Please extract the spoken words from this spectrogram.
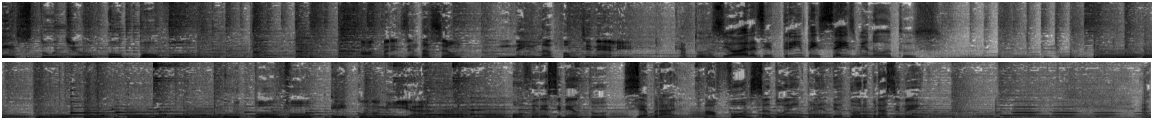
Estúdio O Povo. Apresentação Neila Fontinelli. 14 horas e 36 minutos. O Povo Economia. Oferecimento Sebrae, a força do empreendedor brasileiro.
